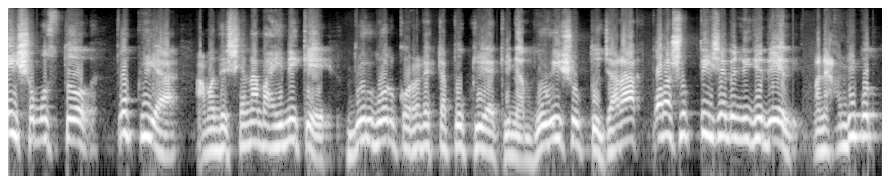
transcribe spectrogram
এই সমস্ত প্রক্রিয়া আমাদের সেনাবাহিনীকে দুর্বল করার একটা প্রক্রিয়া কিনা। বহিঃশক্ত যারা পরাশক্তি হিসেবে নিজেদের মানে আধিপত্য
